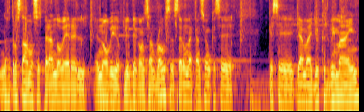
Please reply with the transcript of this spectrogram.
nosotros estábamos esperando ver el, el nuevo videoclip de Guns N' Roses. Era una canción que se, que se llama You Could Be Mine.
